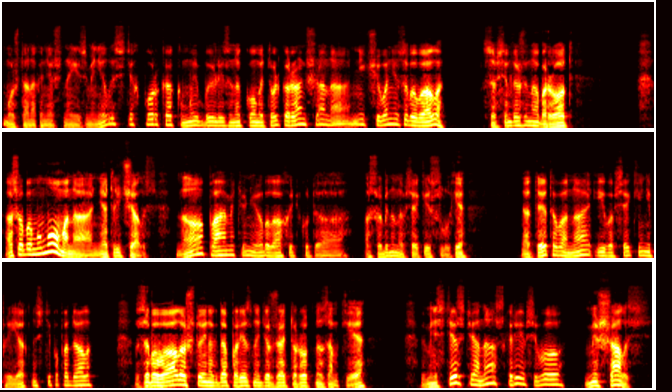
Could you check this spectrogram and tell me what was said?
Может, она, конечно, и изменилась с тех пор, как мы были знакомы, только раньше она ничего не забывала. Совсем даже наоборот. Особым умом она не отличалась, но память у нее была хоть куда, особенно на всякие слухи. От этого она и во всякие неприятности попадала. Забывала, что иногда полезно держать рот на замке. В министерстве она, скорее всего, мешалась,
